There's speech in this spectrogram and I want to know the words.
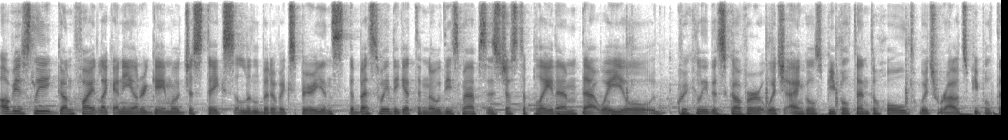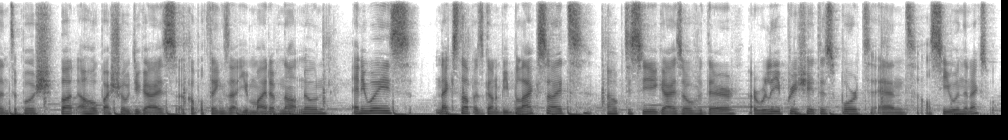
Obviously, Gunfight, like any other game mode, just takes a little bit of experience. The best way to get to know these maps is just to play them. That way you'll quickly discover which angles people tend to hold, which routes people tend to push. But I hope I showed you guys a couple things that you might have not known. Anyways, next up is gonna be Blacksite. I hope to see you guys over there. I really appreciate the support, and I'll see you in the next one.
